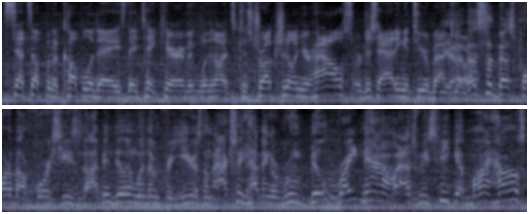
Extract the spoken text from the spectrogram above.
sets up in a couple of days. They take care of it, whether or not it's construction on your house or just adding it to your backyard. Yeah, that's the best part about Four Seasons. I've been dealing with them for years. I'm actually having a room built right now as we speak at my house.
